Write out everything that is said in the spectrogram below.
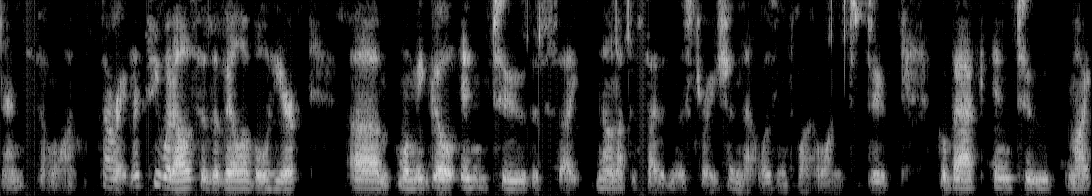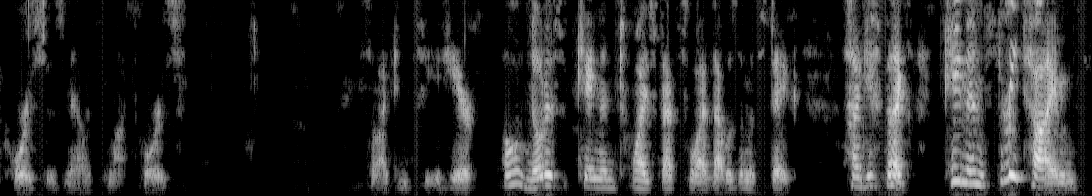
and so on. All right, let's see what else is available here. Um, when we go into the site, no, not the site administration, that wasn't what I wanted to do go back into my courses. Now it's my course. So I can see it here. Oh, notice it came in twice. That's why that was a mistake. I guess I came in three times.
